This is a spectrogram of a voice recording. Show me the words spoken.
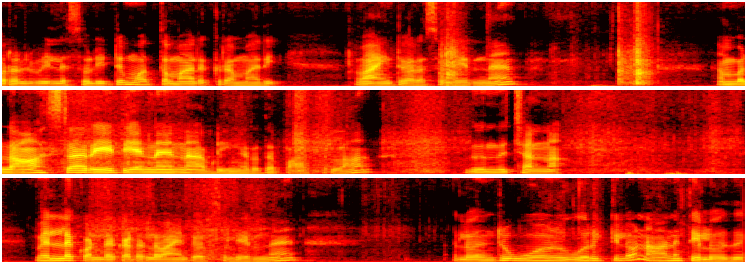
உரல் வீலில் சொல்லிவிட்டு மொத்தமாக இருக்கிற மாதிரி வாங்கிட்டு வர சொல்லியிருந்தேன். நம்ம லாஸ்ட்டாக ரேட் என்ன என்ன அப்படிங்கிறத பார்த்துலாம் இது வந்து சன்னா. வெள்ளை கொண்ட கடலை வாங்கிட்டு வர சொல்லியிருந்தேன். அதில் வந்துட்டு ஒரு ஒரு கிலோ நானூற்றி எழுபது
